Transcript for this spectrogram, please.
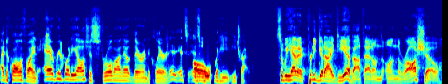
had to qualify, and everybody else just strolled on out there and declared. It, it's it's Oh. cool, but he he tried. So we had a pretty good idea about that on on the Raw show.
